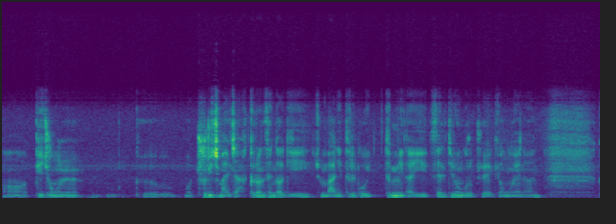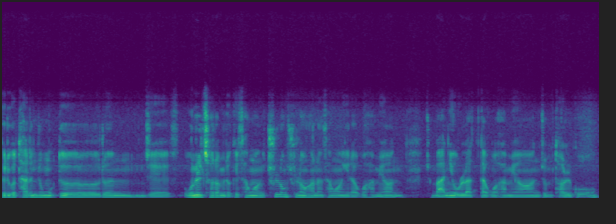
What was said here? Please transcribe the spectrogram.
어, 비중을 그 뭐 줄이지 말자 그런 생각이 좀 많이 들고 듭니다. 이 셀티론 그룹주의 경우에는 그리고 다른 종목들은 이제 오늘처럼 이렇게 상황이 출렁출렁하는 상황이라고 하면 좀 많이 올랐다고 하면 좀 덜고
